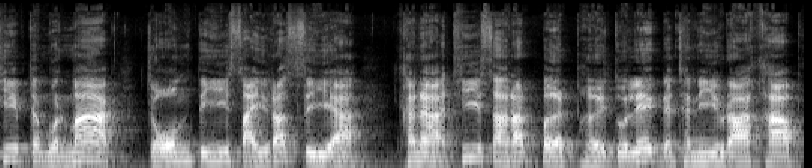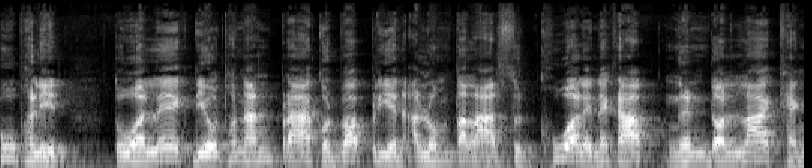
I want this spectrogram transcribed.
ชีพจำนวนมาก โจมตีใส่รัสเซีย ขณะที่สหรัฐเปิดเผยตัวเลขดัชนีราคาผู้ผลิต ตัวเลขเดียวเท่านั้นปรากฏว่าเปลี่ยนอารมณ์ตลาดสุดขั้วเลยนะครับ เงินดอลลาร์แข็ง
